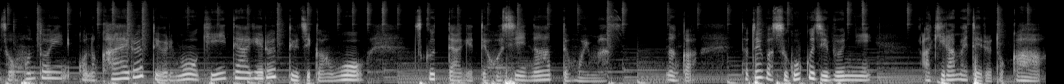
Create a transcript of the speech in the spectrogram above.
そう本当にこの変えるっていうよりも聞いてあげるっていう時間を作ってあげてほしいなって思います。なんか例えばすごく自分に諦めてるとか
